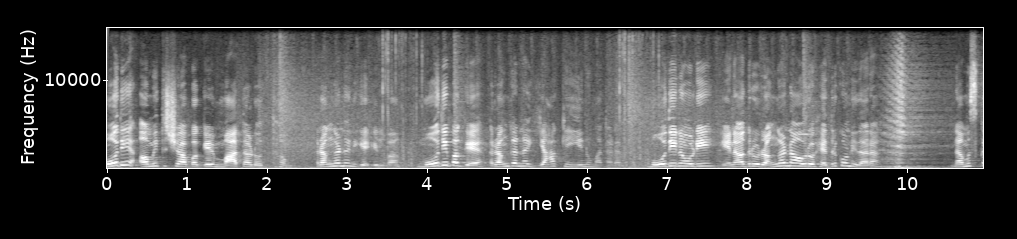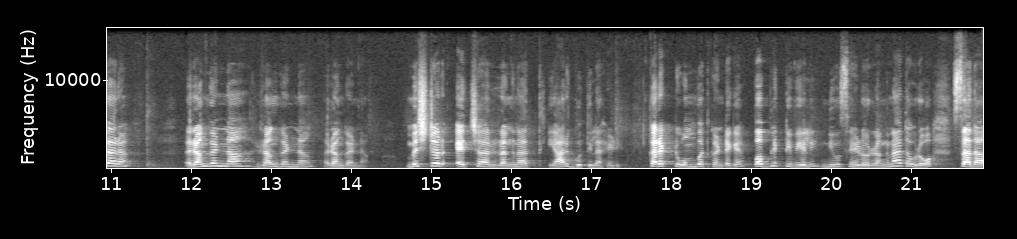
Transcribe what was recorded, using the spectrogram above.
ಮೋದಿ ಅಮಿತ್ ಶಾ ಬಗ್ಗೆ ಮಾತಾಡೋ ಧಮ್ ರಂಗಣ್ಣನಿಗೆ ಇಲ್ವಾ? ಮೋದಿ ಬಗ್ಗೆ ರಂಗಣ್ಣ ಯಾಕೆ ಏನು ಮಾತಾಡಲ್ಲ? ಮೋದಿ ನೋಡಿ ಏನಾದರೂ ರಂಗಣ್ಣ ಅವರು ಹೆದರ್ಕೊಂಡಿದ್ದಾರಾ ನಮಸ್ಕಾರ. Ranganna Ranganna Ranganna. Mister H R Ranganath ಯಾರಿಗೆ ಗೊತ್ತಿಲ್ಲ ಹೇಳಿ? ಕರೆಕ್ಟ್ ಒಂಬತ್ತು ಗಂಟೆಗೆ ಪಬ್ಲಿಕ್ ಟಿವಿಯಲ್ಲಿ ನ್ಯೂಸ್ ಹೇಳೋ ರಂಗನಾಥ್ ಅವರು ಸದಾ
